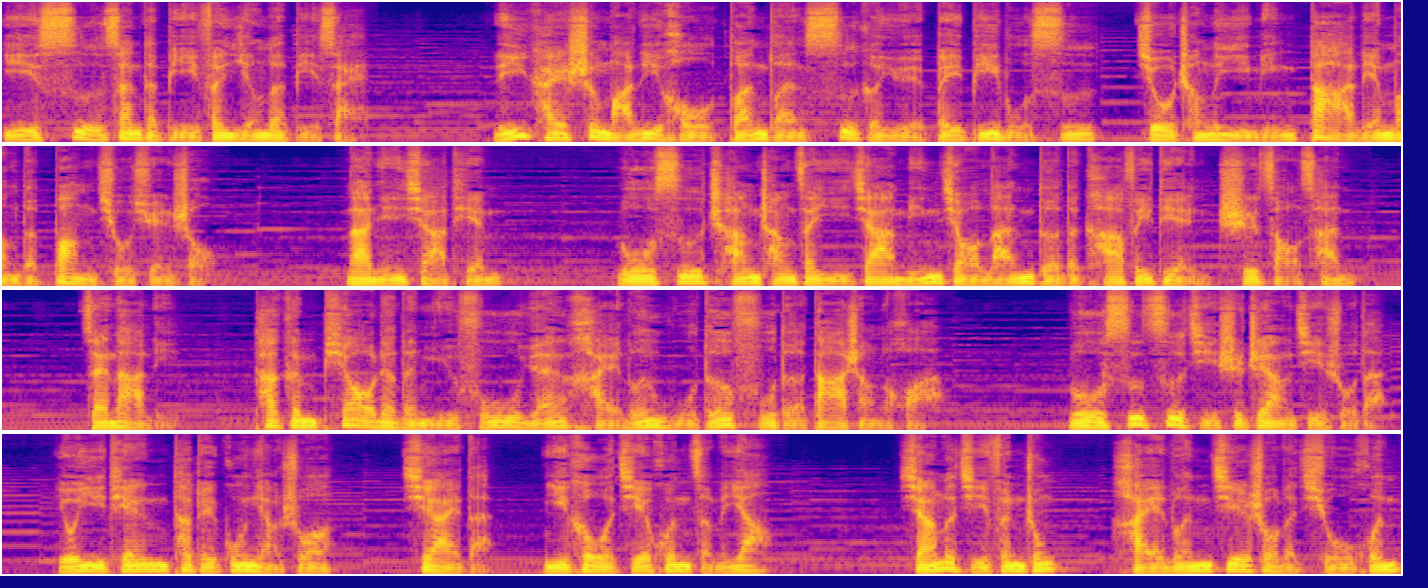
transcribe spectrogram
以四三的比分赢了比赛。离开圣玛丽后，短短四个月，被比鲁斯就成了一名大联盟的棒球选手。那年夏天，鲁斯常常在一家名叫兰德的咖啡店吃早餐，在那里，他跟漂亮的女服务员海伦·伍德福德搭上了话。鲁斯自己是这样记述的：有一天，他对姑娘说：“亲爱的，你和我结婚怎么样？”想了几分钟，海伦接受了求婚，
